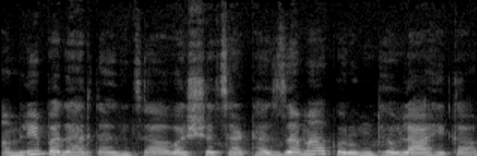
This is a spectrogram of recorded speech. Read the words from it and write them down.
अंमली पदार्थांचा अवश्य साठा जमा करून ठेवला आहे का?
